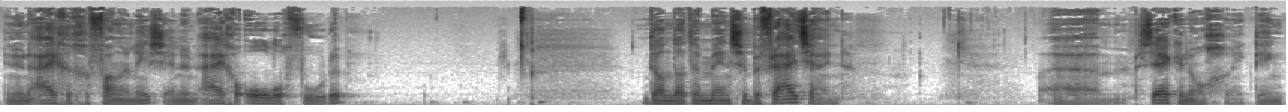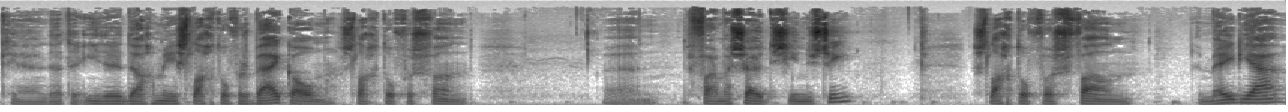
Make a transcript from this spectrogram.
in hun eigen gevangenis en hun eigen oorlog voeren, dan dat er mensen bevrijd zijn. Ehm, sterker nog, ik denk eh, dat er iedere dag meer slachtoffers bijkomen. Slachtoffers van de farmaceutische industrie, slachtoffers van de media,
